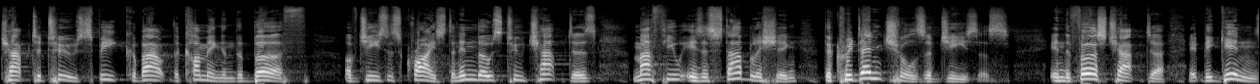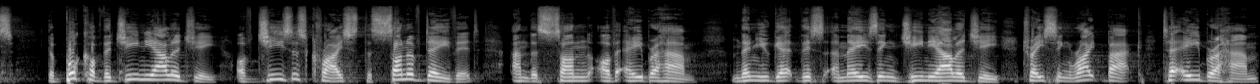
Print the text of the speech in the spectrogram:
chapter 2 speak about the coming and the birth of Jesus Christ. And in those two chapters, Matthew is establishing the credentials of Jesus. In the first chapter, it begins the book of the genealogy of Jesus Christ, the son of David and the son of Abraham. And then you get this amazing genealogy tracing right back to Abraham,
